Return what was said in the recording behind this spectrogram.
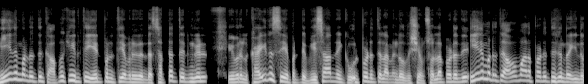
நீதிமன்றத்துக்கு அபகீர்த்தி ஏற்படுத்தியவர்கள் என்ற சட்டத்தின் கீழ் இவர்கள் கைது செய்யப்பட்டு விசாரணைக்கு உட்படுத்தலாம் என்ற ஒரு விஷயம் சொல்லப்படுது. நீதிமன்றத்தை அவமானப்படுத்துகின்ற இந்த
